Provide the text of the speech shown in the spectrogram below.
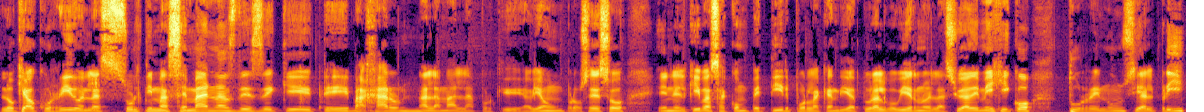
lo que ha ocurrido en las últimas semanas desde que te bajaron a la mala, porque había un proceso en el que ibas a competir por la candidatura al gobierno de la Ciudad de México, tu renuncia al PRI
